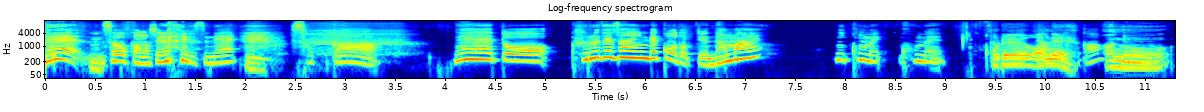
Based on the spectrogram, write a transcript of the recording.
ね、うんそうかもしれないですね。うんそっか。ねえっと、フルデザインレコードっていう名前に込め、込め、これはねあの、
